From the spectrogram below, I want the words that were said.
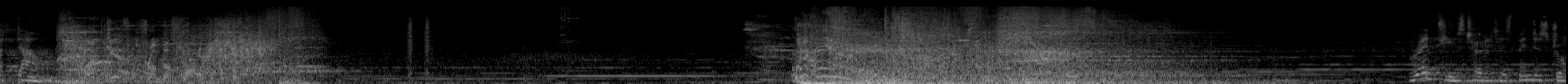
Shut down. A gift from the forest. Red team's turret has been destroyed.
